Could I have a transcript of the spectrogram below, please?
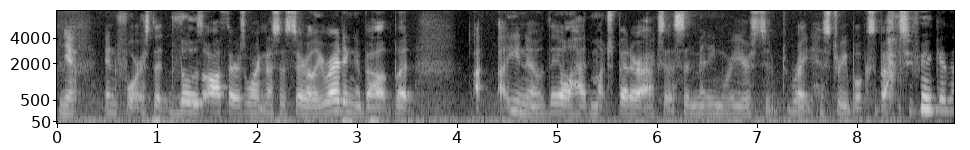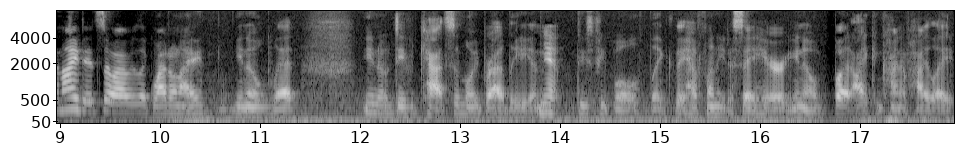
yeah. enforced. That those authors weren't necessarily writing about, but you know, they all had much better access and many more years to write history books about Jamaica than I did. So I was like, why don't I, you know, let, you know, David Katz and Lloyd Bradley and yeah. these people, like, they have plenty to say here, you know, but I can kind of highlight,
